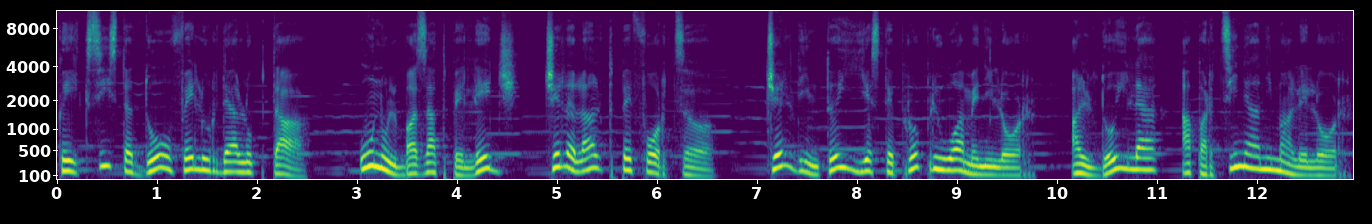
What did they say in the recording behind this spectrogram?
că există două feluri de a lupta, unul bazat pe legi, celălalt pe forță. Cel din tâi este propriu oamenilor, al doilea aparține animalelor.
